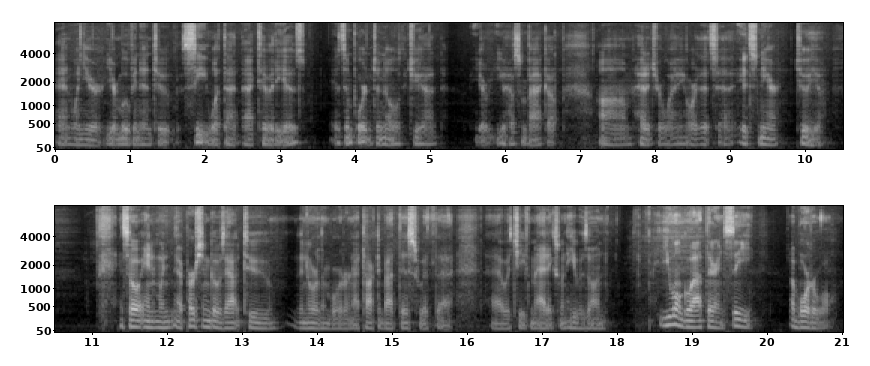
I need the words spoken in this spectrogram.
and when you're you're moving in to see what that activity is, it's important to know that you had you you have some backup um, headed your way, or that's uh, it's near to you. And so, and when a person goes out to the northern border, and I talked about this with uh, uh, with Chief Maddox when he was on, you won't go out there and see a border wall.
